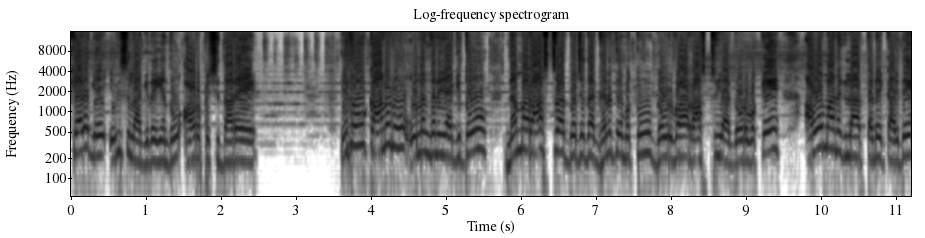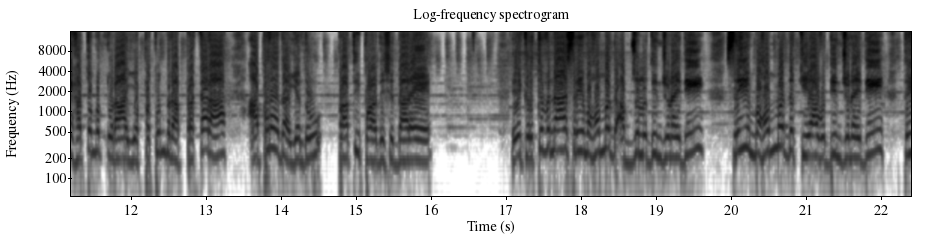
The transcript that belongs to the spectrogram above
ಕೆಳಗೆ ಇರಿಸಲಾಗಿದೆ ಎಂದು ಆರೋಪಿಸಿದ್ದಾರೆ. ಇದು ಕಾನೂನು ಉಲ್ಲಂಘನೆಯಾಗಿದ್ದು, ನಮ್ಮ ರಾಷ್ಟ್ರ ಧ್ವಜದ ಘನತೆ ಮತ್ತು ಗೌರವ ರಾಷ್ಟ್ರೀಯ ಗೌರವಕ್ಕೆ ಅವಮಾನಗಳ ತಡೆ ಕಾಯ್ದೆ ಹತ್ತೊಂಬತ್ತು ನೂರ ಎಪ್ಪತ್ತೊಂದರ ಪ್ರಕಾರ ಅಪರಾಧ ಎಂದು ಪ್ರತಿಪಾದಿಸಿದ್ದಾರೆ. ಈ ಕೃತ್ಯವನ್ನ ಶ್ರೀ ಮೊಹಮ್ಮದ್ ಅಬ್ದುಲ್ಲುದ್ದೀನ್ ಜುನೈದಿ, ಶ್ರೀ ಮೊಹಮ್ಮದ್ ಕಿಯಾವುದ್ದೀನ್ ಜುನೈದಿ, ಶ್ರೀ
